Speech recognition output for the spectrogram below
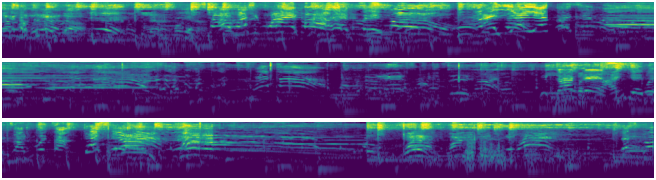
Nasondela. I was quiet. Anyway. Ay, yeah, yeah, Go. Yes, I get it. That's it. Let's go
